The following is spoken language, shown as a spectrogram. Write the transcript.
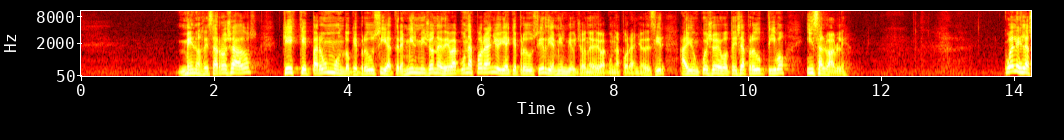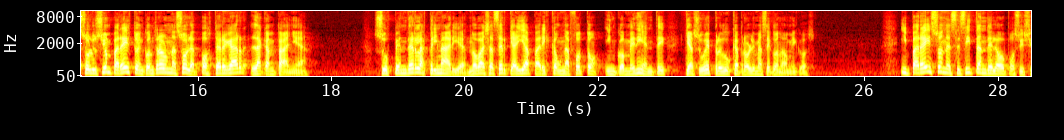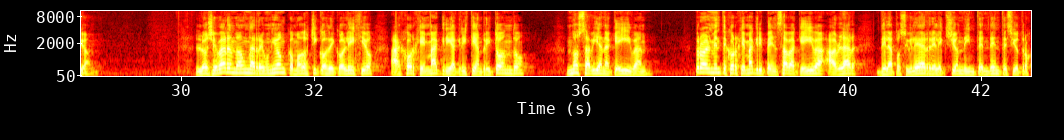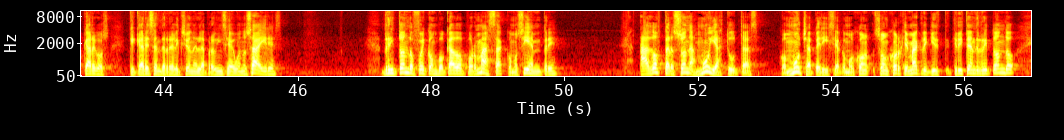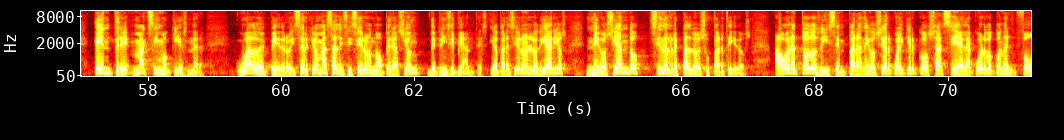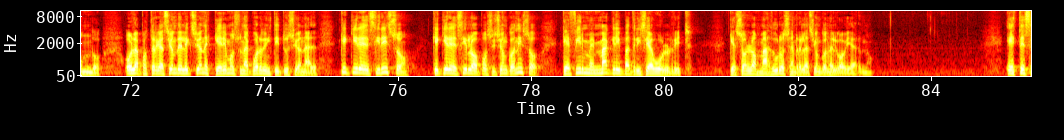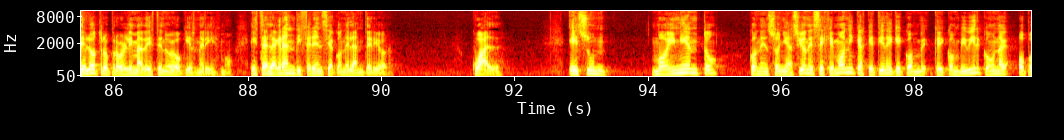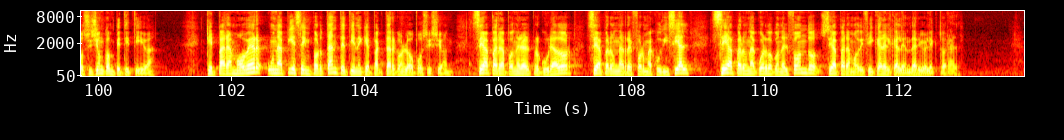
menos desarrollados, que es que para un mundo que producía 3.000 millones de vacunas por año y hay que producir 10.000 millones de vacunas por año. Es decir, hay un cuello de botella productivo insalvable. ¿Cuál es la solución para esto? Encontrar una sola, postergar la campaña, suspender las primarias, no vaya a ser que ahí aparezca una foto inconveniente que a su vez produzca problemas económicos. Y para eso necesitan de la oposición. Lo llevaron a una reunión como dos chicos de colegio, a Jorge Macri y a Cristian Ritondo, no sabían a qué iban. Probablemente Jorge Macri pensaba que iba a hablar de la posibilidad de reelección de intendentes y otros cargos que carecen de reelección en la provincia de Buenos Aires. Ritondo fue convocado por Massa, como siempre, a dos personas muy astutas, con mucha pericia, como son Jorge Macri y Cristian Ritondo, entre Máximo Kirchner, Guado de Pedro y Sergio Massa les hicieron una operación de principiantes y aparecieron en los diarios negociando sin el respaldo de sus partidos. Ahora todos dicen, para negociar cualquier cosa, sea el acuerdo con el fondo o la postergación de elecciones, queremos un acuerdo institucional. ¿Qué quiere decir eso? ¿Qué quiere decir la oposición con eso? Que firmen Macri y Patricia Bullrich, que son los más duros en relación con el gobierno. Este es el otro problema de este nuevo kirchnerismo. Esta es la gran diferencia con el anterior. ¿Cuál? Es un movimiento con ensoñaciones hegemónicas que tiene que, convivir con una oposición competitiva que para mover una pieza importante tiene que pactar con la oposición, sea para poner al procurador, sea para una reforma judicial, sea para un acuerdo con el fondo, sea para modificar el calendario electoral.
